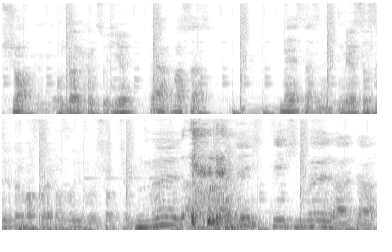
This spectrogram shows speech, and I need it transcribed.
Shop. Und dann kannst du hier. Ja, was ist das? Mehr ist das nicht. Mir ist das hier, dann machst du einfach so hier so Shop-Check. Müll, Alter. Richtig Müll, Alter.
